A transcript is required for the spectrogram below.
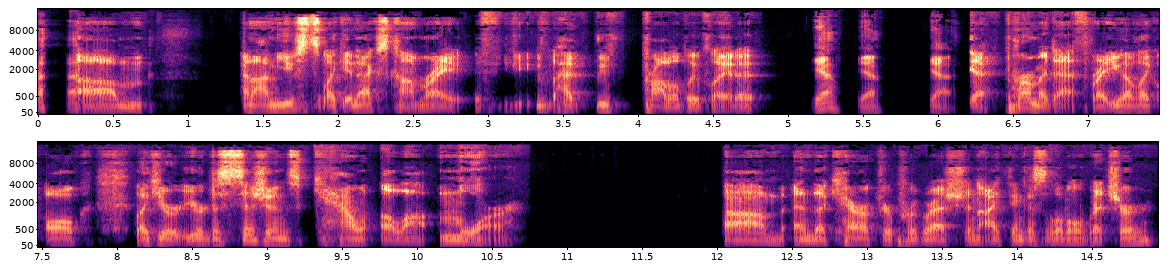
um, and I'm used to like in XCOM, right? If you have, you've probably played it, Yeah, Yeah, yeah. yeah, permadeath, right? You have like all like your your decisions count a lot more. Um, and the character progression I think is a little richer.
